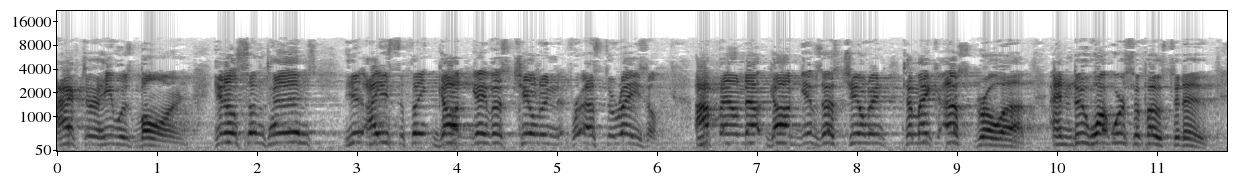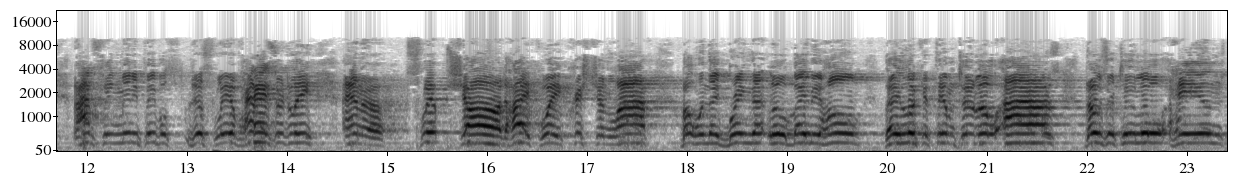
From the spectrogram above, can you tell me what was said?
after he was born. You know, sometimes I used to think God gave us children for us to raise them. I found out God gives us children to make us grow up and do what we're supposed to do. I've seen many people just live haphazardly and a slipshod, halfway Christian life but when they bring that little baby home, they look at them two little eyes. Those are two little hands,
